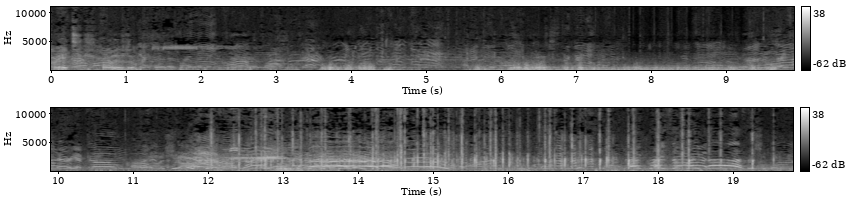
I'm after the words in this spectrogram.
Great collision. There you go. Oh. Nice shot. Hey, Grayson, great pass. Grayson wanted the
